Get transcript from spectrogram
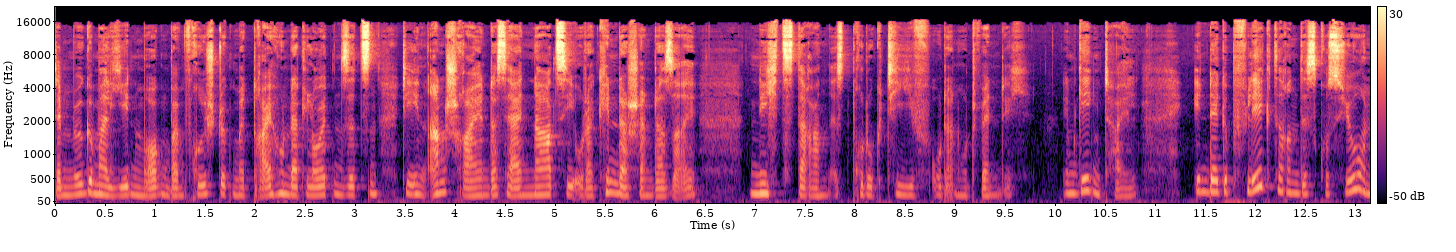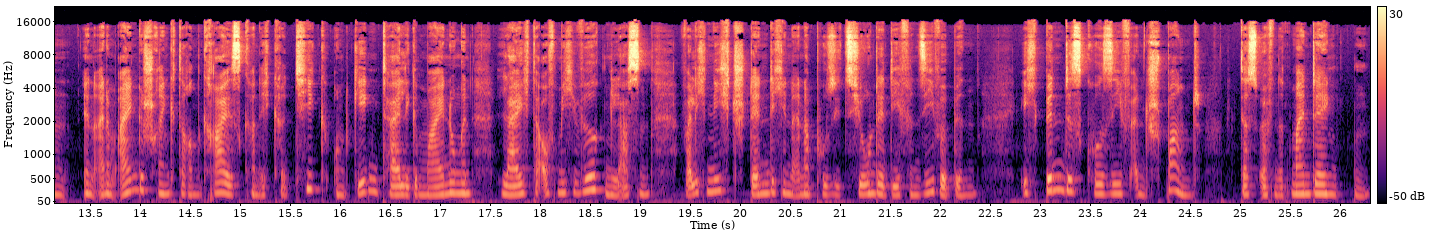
der möge mal jeden Morgen beim Frühstück mit 300 Leuten sitzen, die ihn anschreien, dass er ein Nazi oder Kinderschänder sei. Nichts daran ist produktiv oder notwendig. Im Gegenteil, in der gepflegteren Diskussion, in einem eingeschränkteren Kreis kann ich Kritik und gegenteilige Meinungen leichter auf mich wirken lassen, weil ich nicht ständig in einer Position der Defensive bin. Ich bin diskursiv entspannt. Das öffnet mein Denken.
